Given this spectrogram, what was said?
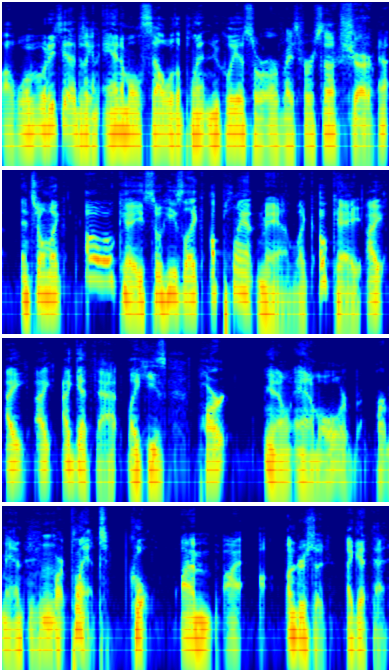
a what do you say? It was like an animal cell with a plant nucleus, or, or vice versa. Sure. And, and so I'm like, oh, okay. So he's like a plant man. Like, okay, I, I, I, I get that. Like he's part, you know, animal or part man, mm-hmm. part plant. Cool. I'm I I understood. I get that.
